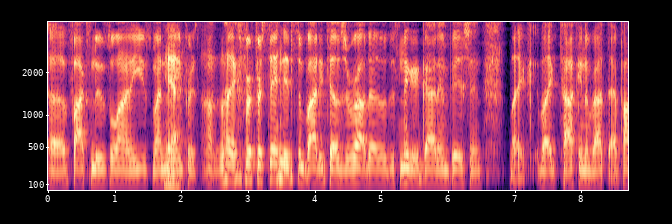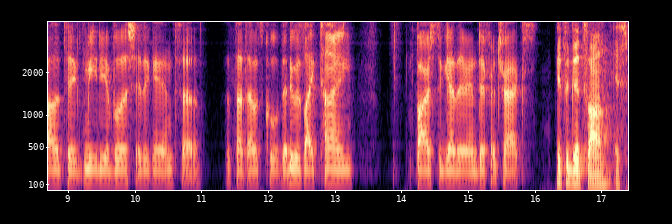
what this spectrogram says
uh, Fox News One. He used my name yeah. for uh, like for percentage. Somebody tell Geraldo this nigga got ambition, like like talking about that politic media bullshit again. So I thought that was cool that he was like tying bars together in different tracks. It's a good song. It's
